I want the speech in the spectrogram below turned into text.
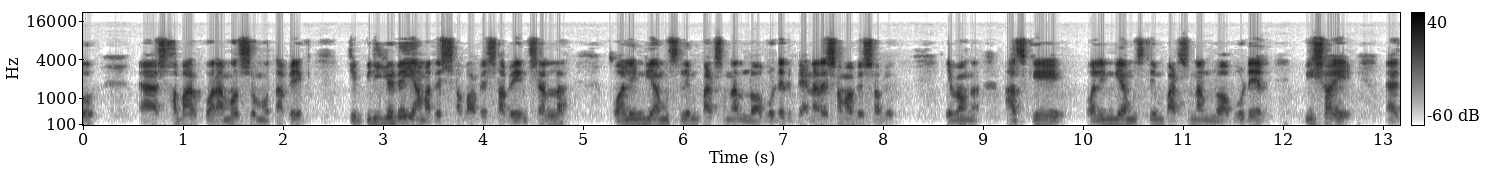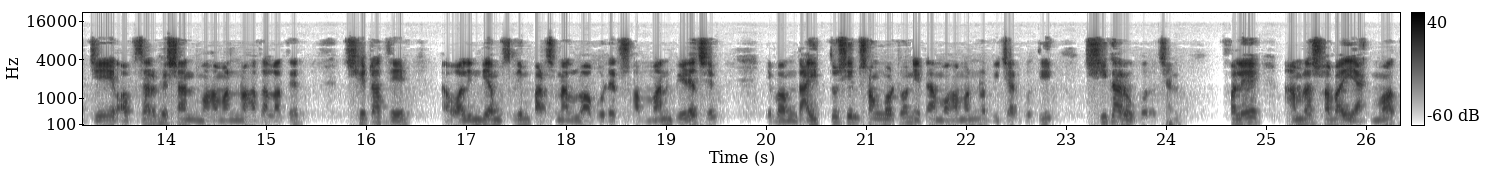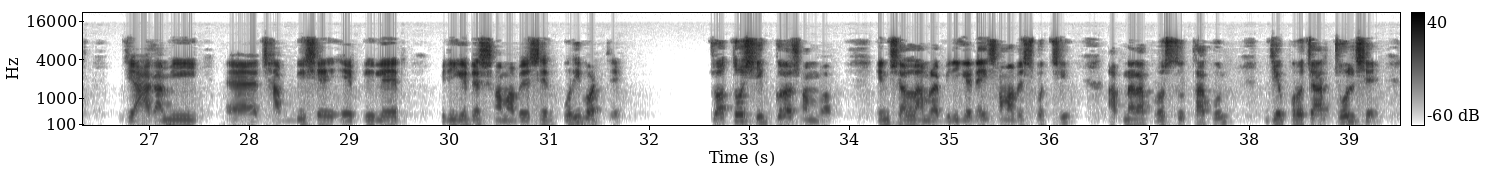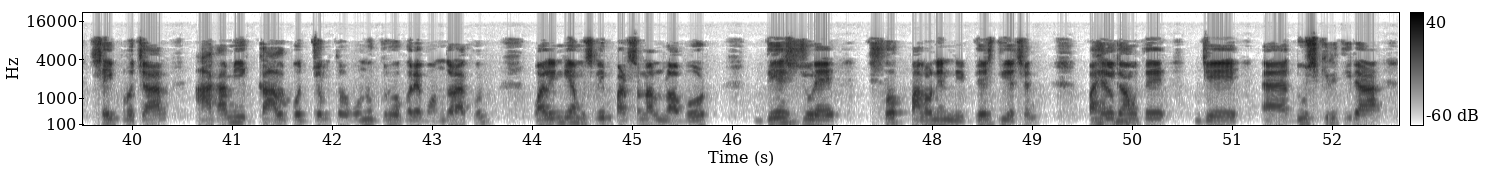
সবার পরামর্শ মোতাবেক যে ব্রিগেডেই আমাদের সমাবেশ হবে ইনশাল্লাহ all India Muslim personal law বোর্ডের ব্যানারে সমাবেশ হবে এবং আজকে all India Muslim personal law বোর্ডের বিষয়ে যে অবজারভেশন মহামান্য আদালতের, সেটাতে all India Muslim personal law বোর্ডের সম্মান বেড়েছে এবং দায়িত্বশীল সংগঠন এটা মহামান্য বিচারপতি স্বীকারও করেছেন। ফলে আমরা সবাই একমত যে আগামী ছাব্বিশে এপ্রিলের ব্রিগেডের সমাবেশের পরিবর্তে যত শীঘ্র সম্ভব। ইনশাল্লাহ আমরা ব্রিগেডেই সমাবেশ করছি। আপনারা প্রস্তুত থাকুন। যে প্রচার চলছে, সেই প্রচার আগামী কাল পর্যন্ত অনুগ্রহ করে বন্ধ রাখুন। All India Muslim personal law board দেশ জুড়ে শোক পালনের নির্দেশ দিয়েছেন। পাহেলগাঁওতে যে দুষ্কৃতীরা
